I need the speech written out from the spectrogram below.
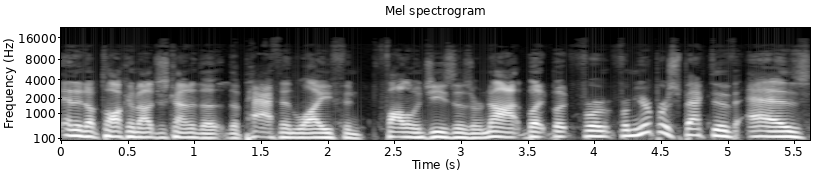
ended up talking about just kind of the, the path in life and following Jesus or not. But but for from your perspective as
